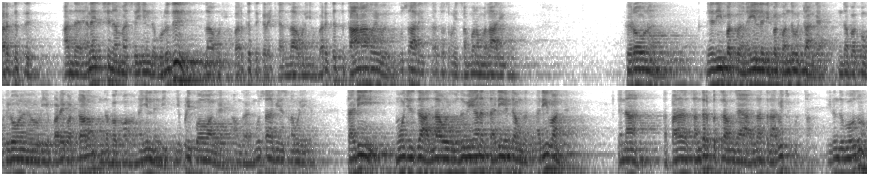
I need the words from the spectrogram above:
பறக்கத்து அந்த நினைச்சு நம்ம செய்கின்ற பொழுது அல்லாவுடைய வர்க்கத்து கிடைக்கும் அல்லாவுடைய வர்க்கத்து தானாகவே வரும். மூசா அலி இஸ்லாத்துடைய எல்லாம் அறிவோம் பிறோனு நதி பக்கம் நெயில் நதி பக்கம் வந்து விட்டாங்க. இந்த பக்கம் பிறோனுடைய படைப்பட்டாலும் இந்த பக்கம் நெயில் நதி. எப்படி போவாங்க? அவங்க மூசா நபி சொல்லக்கூடிய தடி மோஜிஸ்தா அல்லாவுடைய உதவியான தடி என்று அவங்க அறிவாங்க. ஏன்னா பல சந்தர்ப்பத்தில் அவங்க அல்லாத்தில் அறிவிச்சு கொடுத்தான். இருந்தபோதும்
